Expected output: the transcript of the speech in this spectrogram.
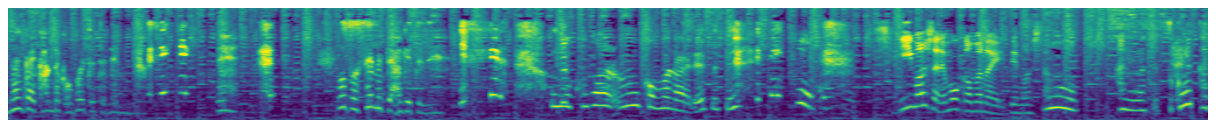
何回噛んだか覚えててね、みんな。ねえ。もっと攻めてあげてね。もう噛まもう噛まないですしもう、言いましたね、もう噛まない、出ました。もう噛みますすごいか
